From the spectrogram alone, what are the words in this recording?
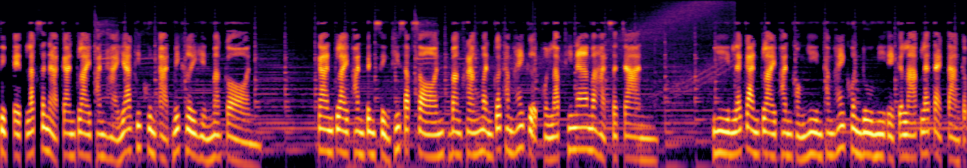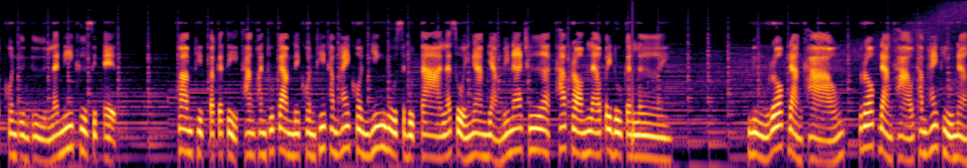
11 ลักษณะการกลายพันธุ์หายากที่คุณอาจไม่เคยเห็นมาก่อน การกลายพันธุ์เป็นสิ่งที่ซับซ้อน บางครั้งมันก็ทำให้เกิดผลลัพธ์ที่น่ามหัศจรรย์ยีนและการกลายพันธุ์ของยีนทำให้คนดูมีเอกลักษณ์และแตกต่างกับคนอื่น ๆ และนี่คือ 11 ความผิดปกติทางพันธุกรรมในคนที่ทำให้คนยิ่งดูสะดุดตาและสวยงามอย่างไม่น่าเชื่อ ถ้าพร้อมแล้วไปดูกันเลย 1. โรคด่างขาว โรคด่างขาวทำให้ผิวหนัง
